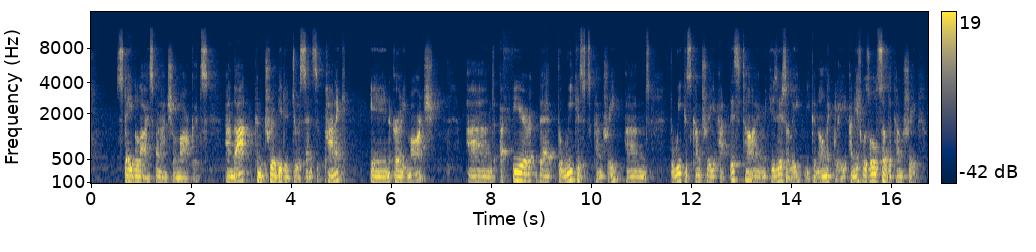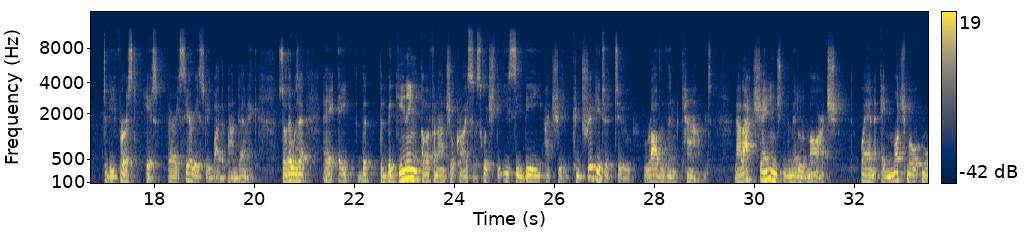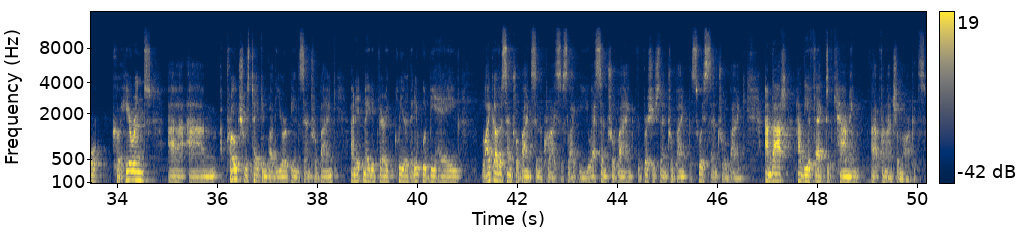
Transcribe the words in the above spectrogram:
stabilize financial markets. And that contributed to a sense of panic in early March and a fear that the weakest country, and the weakest country at this time is Italy economically, and it was also the country to be first hit very seriously by the pandemic. So there was a, a, a, the, the beginning of a financial crisis which the ECB actually contributed to rather than calmed. Now that changed in the middle of March when a much more, more coherent uh, um, approach was taken by the European Central Bank and it made it very clear that it would behave like other central banks in the crisis, like the US Central Bank, the British Central Bank, the Swiss Central Bank, and that had the effect of calming uh, financial markets.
